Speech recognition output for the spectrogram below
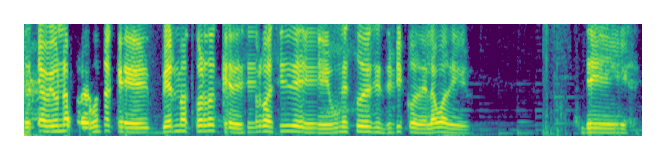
Es que había una pregunta que bien me acuerdo que decía algo así de un estudio científico del agua de. de.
